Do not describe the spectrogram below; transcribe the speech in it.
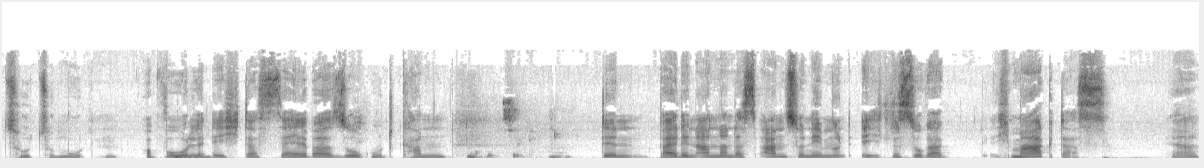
zuzumuten, obwohl mhm. ich das selber so gut kann, ja, witzig, ja. denn bei den anderen das anzunehmen und ich das sogar, ich mag das, ja,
